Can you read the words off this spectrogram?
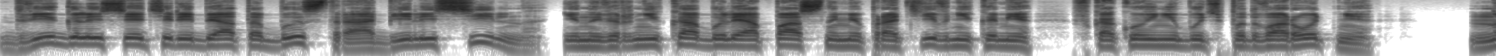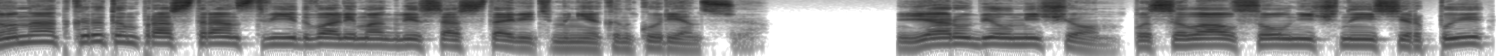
Двигались эти ребята быстро, а били сильно, и наверняка были опасными противниками в какой-нибудь подворотне, но на открытом пространстве едва ли могли составить мне конкуренцию. Я рубил мечом, посылал солнечные серпы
